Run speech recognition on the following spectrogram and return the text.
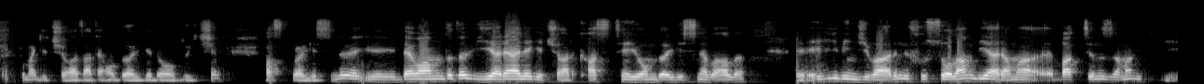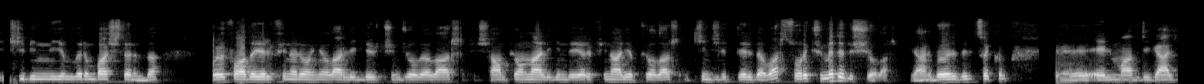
takıma geçiyor zaten o bölgede olduğu için. Bask bölgesinde ve e, devamında da Villarreal'e geçiyor. Castellón bölgesine bağlı 50 bin civarı nüfusu olan bir yer ama baktığınız zaman 2000'li yılların başlarında UEFA'da yarı final oynuyorlar, ligde üçüncü oluyorlar, Şampiyonlar Ligi'nde yarı final yapıyorlar, ikincilikleri de var. Sonra küme de düşüyorlar. Yani böyle de bir takım El Madrigal,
